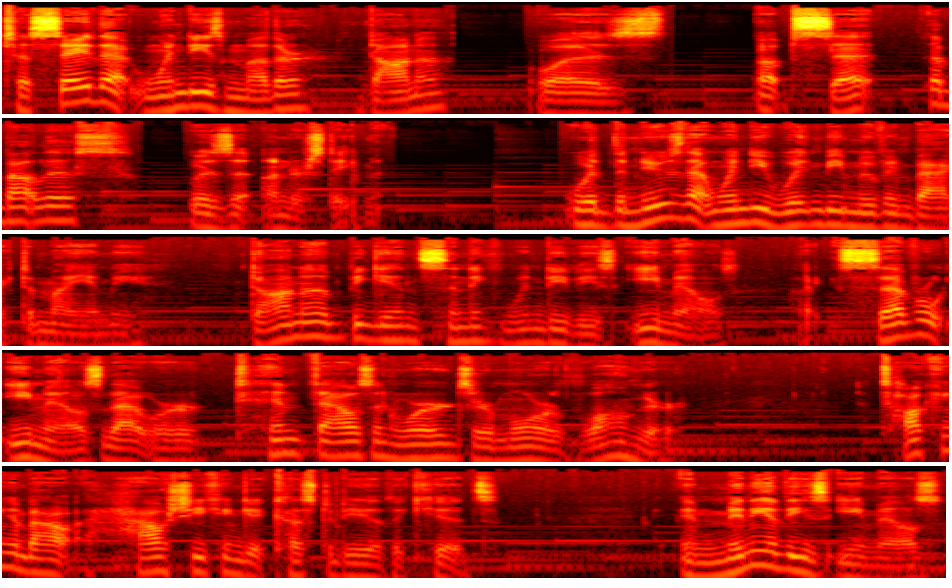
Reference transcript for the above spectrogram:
To say that Wendy's mother, Donna, was upset about this was an understatement. With the news that Wendy wouldn't be moving back to Miami, Donna began sending Wendy these emails like several emails that were 10,000 words or more longer, talking about how she can get custody of the kids. In many of these emails,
